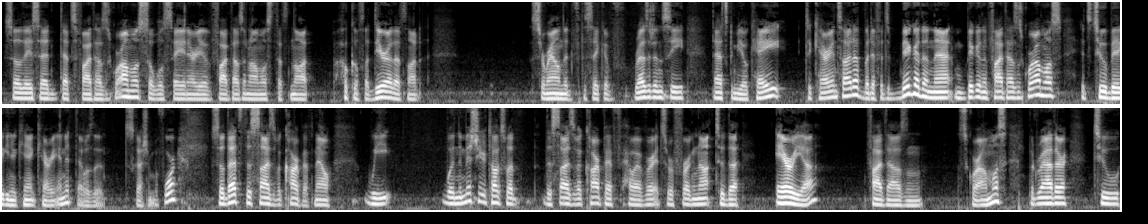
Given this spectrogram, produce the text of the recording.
So they said that's 5,000 square amos. So we'll say an area of 5,000 amos that's not hukuf ladira, that's not surrounded for the sake of residency. That's going to be okay to carry inside of. But if it's bigger than that, bigger than 5,000 square amos, it's too big and you can't carry in it. That was the discussion before. So that's the size of a karpef. Now, we when the Mishnah talks about the size of a karpef, however, it's referring not to the area, 5,000 square amos, but rather to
